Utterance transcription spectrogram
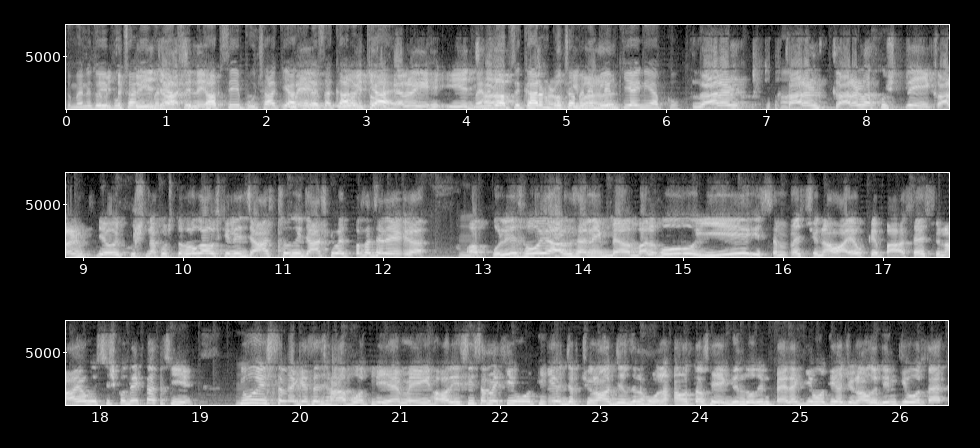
तो मैंने तो ये पूछा तो नहीं मैंने आपसे आपसे पूछा कि आखिर ऐसा कारण तो क्या है? हूँ मैंने तो आपसे कारण पूछा मैंने ब्लेम किया ही नहीं आपको। कारण कारण कारण का कुछ नहीं कारण कुछ ना कुछ तो होगा उसके लिए जाँच होगी जाँच के बाद पता चलेगा। और पुलिस हो या अर्धसैनिक बल हो ये इस समय चुनाव आयोग के पास है। चुनाव आयोग इस चीज़ को देखना चाहिए। क्यों इस तरीके से झड़प होती है? मैं और इसी समय क्यों होती है? जब चुनाव जिस दिन होना होता है उसके एक दिन दो दिन पहले क्यों होती है? चुनाव के दिन क्यों होता है?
